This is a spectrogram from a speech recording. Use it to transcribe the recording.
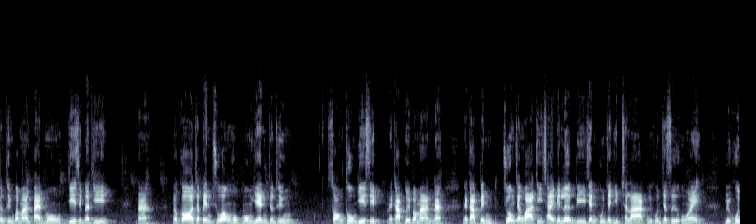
จนถึงประมาณ 8 โมง 20 นาทีนะแล้วก็จะเป็นช่วง 6 โมงเย็นจนถึง 2ทุ่ม20นะครับโดยประมาณนะนะครับเป็นช่วงจังหวะที่ใช้เป็นเลิกดี เช่นคุณจะหยิบฉลาก หรือคุณจะซื้อหวย หรือคุณ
